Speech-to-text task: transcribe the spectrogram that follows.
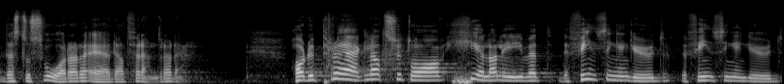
desto svårare är det att förändra det. Har du präglats av hela livet, det finns ingen Gud, det finns ingen Gud,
